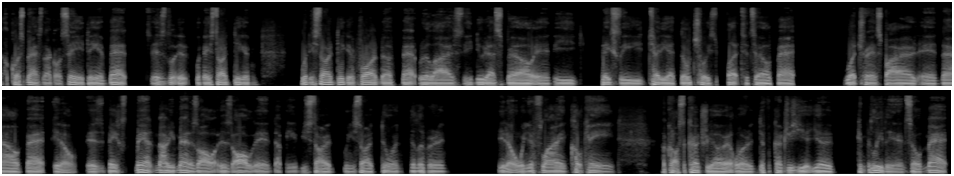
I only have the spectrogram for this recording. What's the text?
Of course, Matt's not going to say anything, and Matt is when they start digging. When they started digging far enough, Matt realized he knew that smell, and he basically Teddy had no choice but to tell Matt what transpired. And now Matt, you know, is basically man. I mean, Matt is all is all in. I mean, you started when you start doing delivering you know, when you're flying cocaine across the country or, or different countries, you, you're completely in. So Matt,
